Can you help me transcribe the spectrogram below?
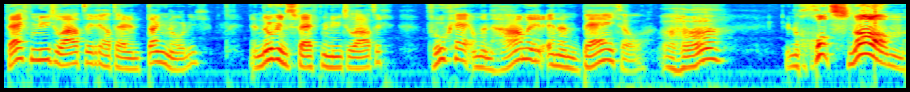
Vijf minuten later had hij een tang nodig en nog eens vijf minuten later vroeg hij om een hamer en een bijtel. Aha. In godsnaam,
